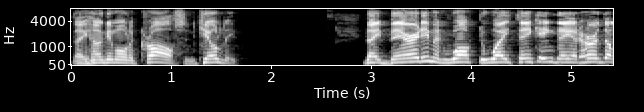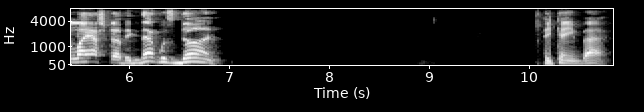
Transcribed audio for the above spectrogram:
They hung him on a cross and killed him. They buried him and walked away thinking they had heard the last of him. That was done. He came back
